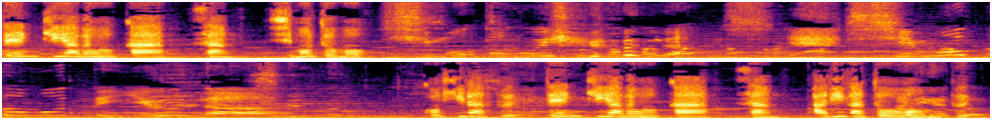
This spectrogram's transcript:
電気屋ウォーカーさん、仕事も。下友言うな。下友って言うな。ごひらく、電気屋ウォーカーさん、ありがとう音符。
